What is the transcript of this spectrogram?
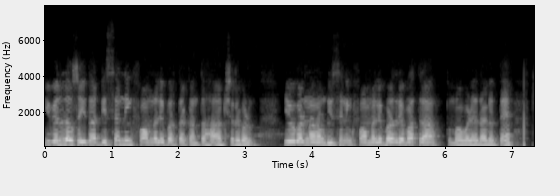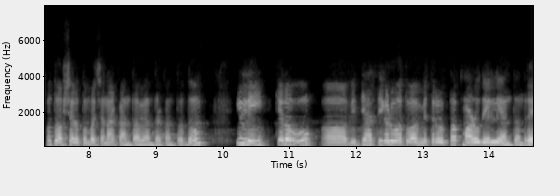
ಇವೆಲ್ಲವೂ ಸಹಿತ ಡಿಸೆಂಡಿಂಗ್ ಫಾರ್ಮ್ನಲ್ಲಿ ಬರ್ತಕ್ಕಂತಹ ಅಕ್ಷರಗಳು. ಇವುಗಳನ್ನ ನಾವು ಡಿಸೆಂಡಿಂಗ್ ಫಾರ್ಮ್ನಲ್ಲಿ ಬರೆದ್ರೆ ಮಾತ್ರ ತುಂಬ ಒಳ್ಳೆಯದಾಗುತ್ತೆ, ಮತ್ತು ಅಕ್ಷರ ತುಂಬ ಚೆನ್ನಾಗಿ ಕಾಣ್ತವೆ ಅಂತಕ್ಕಂಥದ್ದು. ಇಲ್ಲಿ ಕೆಲವು ವಿದ್ಯಾರ್ಥಿಗಳು ಅಥವಾ ಮಿತ್ರರು ತಪ್ಪು ಮಾಡೋದು ಎಲ್ಲಿ ಅಂತಂದರೆ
